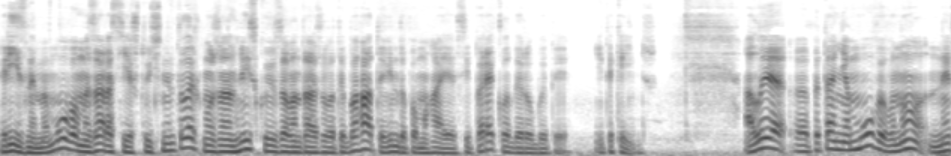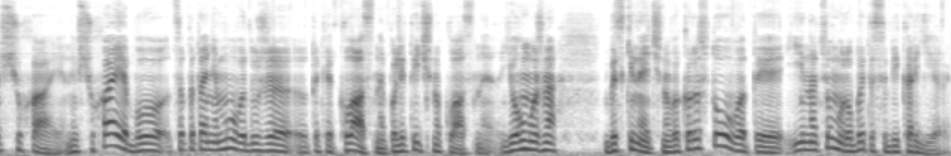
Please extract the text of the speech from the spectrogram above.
різними мовами. Зараз є штучний інтелект, можна англійською завантажувати багато, він допомагає всі переклади робити і таке інше. Але е, питання мови воно не вщухає. Не вщухає, бо це питання мови дуже е, таке класне, політично класне. Його можна безкінечно використовувати і на цьому робити собі кар'єри.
